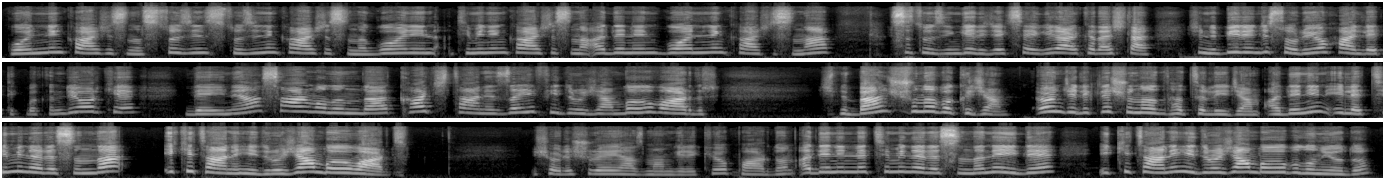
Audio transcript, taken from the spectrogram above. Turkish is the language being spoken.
Guaninin karşısına sitozin, sitozinin karşısına guanin, timinin karşısına adenin, guaninin karşısına sitozin gelecek sevgili arkadaşlar. Şimdi birinci soruyu hallettik. Bakın diyor ki DNA sarmalında kaç tane zayıf hidrojen bağı vardır? Şimdi ben şuna bakacağım. Öncelikle şunu hatırlayacağım. Adenin ile timin arasında iki tane hidrojen bağı vardı şöyle şuraya yazmam gerekiyor pardon. Adeninle timin arasında neydi? İki tane hidrojen bağı bulunuyordu.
